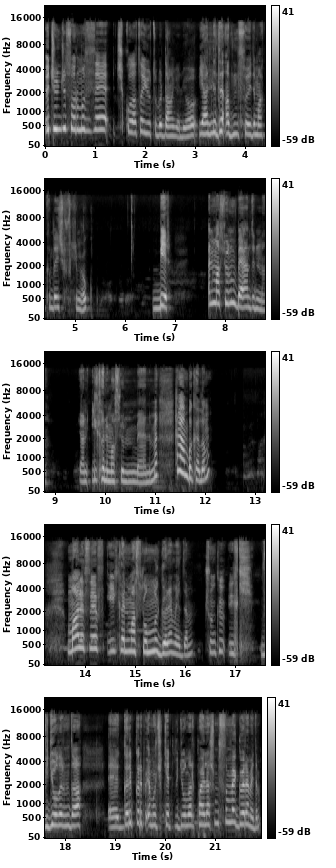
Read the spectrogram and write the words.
Üçüncü sorumuz ise çikolata YouTuber'dan geliyor. Yani neden adını söyledim hakkında hiçbir fikrim yok. Bir, animasyonumu beğendin mi? Yani ilk animasyonunu beğendin mi? Hemen bakalım. Maalesef ilk animasyonunu göremedim. Çünkü ilk videolarında e, garip garip emoji cat videoları paylaşmışsın ve göremedim.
